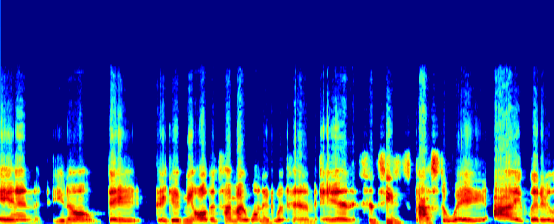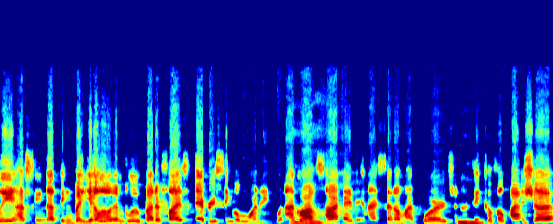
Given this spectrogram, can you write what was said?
And you know they they gave me all the time I wanted with him, and since he's passed away, I literally have seen nothing but yellow and blue butterflies every single morning. When I go outside and I sit on my porch and mm-hmm. I think of Elijah,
